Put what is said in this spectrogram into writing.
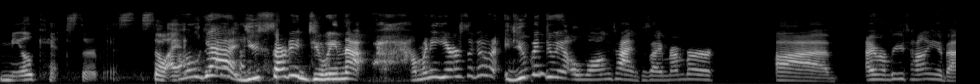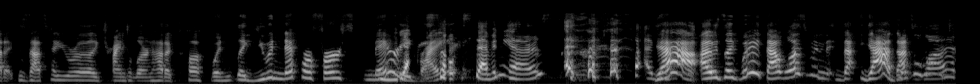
meal kit service. So I Oh yeah, you started doing that how many years ago? You've been doing it a long time because I remember um I remember you telling me about it because that's how you were like trying to learn how to cook when like you and Nick were first married, Yeah, right? So seven years. I've been- yeah, I was like, wait, that was when that yeah, that's a long was.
